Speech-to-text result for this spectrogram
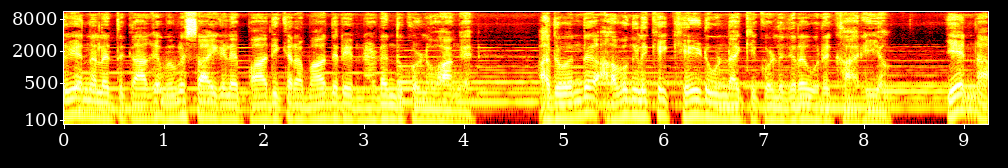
சுயநலத்துக்காக விவசாயிகளை பாதிக்கிற மாதிரி நடந்து கொள்ளுவாங்க அது வந்து அவங்களுக்கே கேடு உண்டாக்கி கொள்ளுகிற ஒரு காரியம். ஏன்னா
